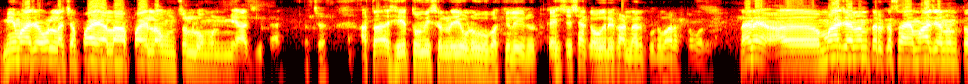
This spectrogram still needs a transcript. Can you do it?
मी माझ्या वडिलाच्या पायाला पाय लावून चाललो म्हणून मी आज इथं आहे. अच्छा. आता हे तुम्ही सगळे एवढं उभा केलं युनिट काही शाखा वगैरे काढणार कुठं महाराष्ट्रामध्ये? नाही नाही अं, माझ्यानंतर कसं आहे माझ्यानंतर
